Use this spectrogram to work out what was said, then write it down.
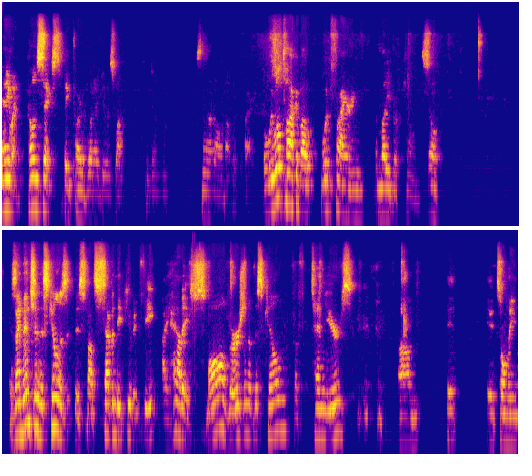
Anyway, cone six, big part of what I do as well. It's not all about wood firing, but we will talk about wood firing a Muddy Brook kiln. So as I mentioned, this kiln is, is about 70 cubic feet. I had a small version of this kiln for 10 years. Um, it, it's only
